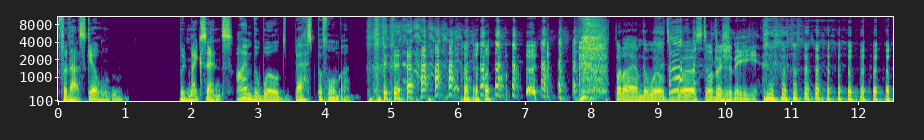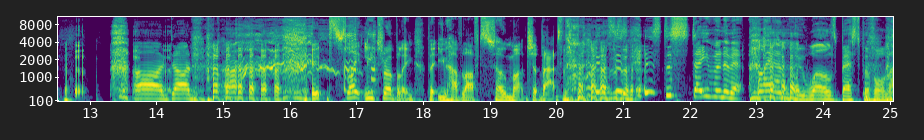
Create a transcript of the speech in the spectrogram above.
for that skill. Would make sense. I am the world's best performer, but I am the world's worst auditionee. oh, I'm done. it's slightly troubling that you have laughed so much at that. it's the statement of it. I am the world's best performer.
